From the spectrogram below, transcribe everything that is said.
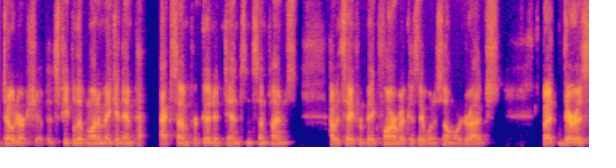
donorship. It's people that want to make an impact, some for good intents, and sometimes I would say for big pharma because they want to sell more drugs. But there is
